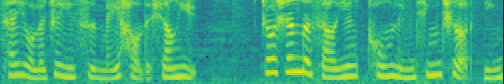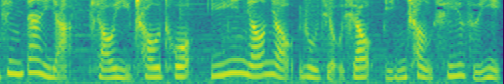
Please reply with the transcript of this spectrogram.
才有了这一次美好的相遇。周深的嗓音空灵清澈，宁静淡雅，飘逸超脱，余音袅袅入九霄，吟唱西子意。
